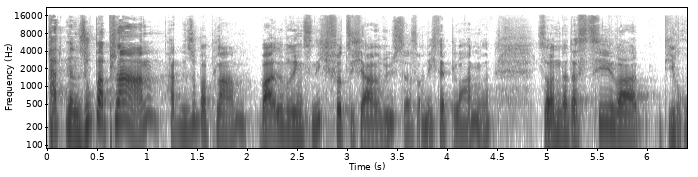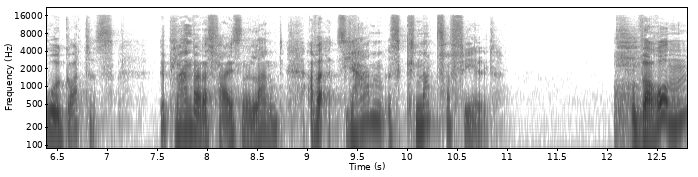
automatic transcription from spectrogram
hatten einen super Plan, hatten einen super Plan, war übrigens nicht 40 Jahre Wüste, das war nicht der Plan, ne? sondern das Ziel war die Ruhe Gottes. Der Plan war das verheißene Land. Aber sie haben es knapp verfehlt. Und warum?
